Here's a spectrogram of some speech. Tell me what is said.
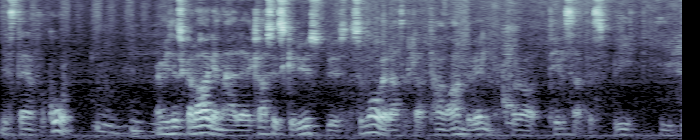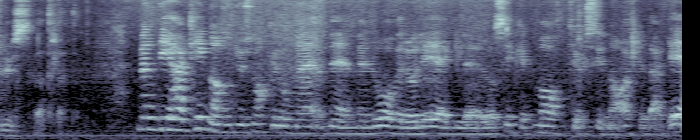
istedenfor korn. Mm. Men hvis vi skal lage den klassiske rusbrusen, så må vi rett og slett ha en annen bevilgning for å tilsette sprit i brus. rett og slett. Men de her tingene som du snakker om med, med, med lover og regler og sikkert mattilsyn og alt det der, det,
